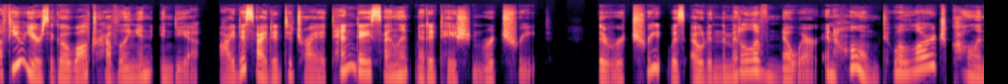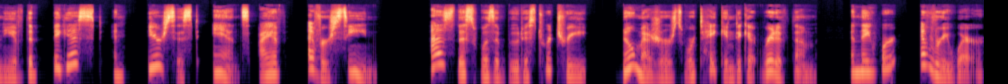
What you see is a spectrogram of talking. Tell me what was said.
A few years ago, while traveling in India, I decided to try a 10 day silent meditation retreat. The retreat was out in the middle of nowhere and home to a large colony of the biggest and fiercest ants I have ever seen. As this was a Buddhist retreat, no measures were taken to get rid of them, and they were everywhere.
